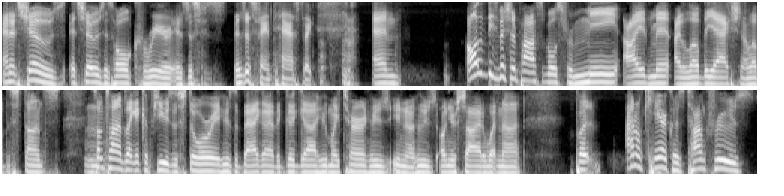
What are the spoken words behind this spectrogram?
and it shows it shows his whole career is just is just fantastic and all of these mission impossibles for me i admit i love the action i love the stunts Mhm. sometimes i get confused the story who's the bad guy the good guy who might turn who's you know who's on your side or whatnot but i don't care because tom cruise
